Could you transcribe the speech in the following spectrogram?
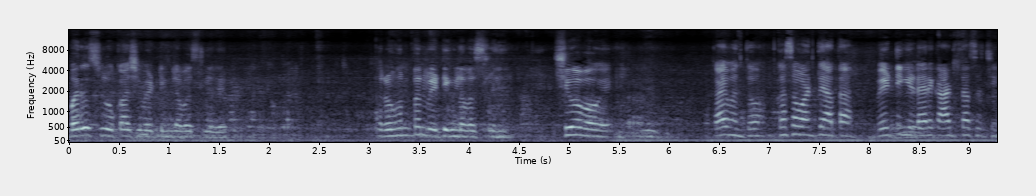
बरेच लोक अशी वेटिंगला बसलेले. आहेत. रोहन पण वेटिंगला बसले. शिवा भाऊ आहे. काय म्हणतो? कसं वाटतंय आता? वेटिंग आहे डायरेक्ट आठ तासाची.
